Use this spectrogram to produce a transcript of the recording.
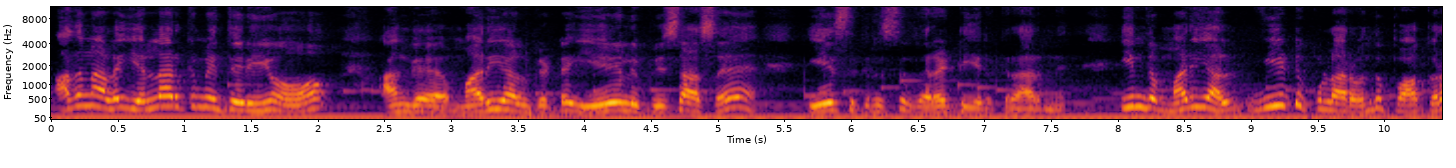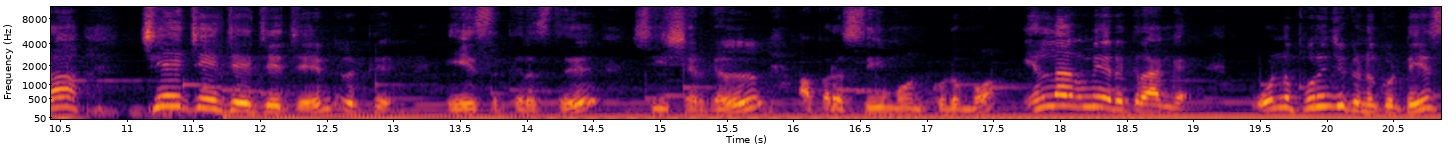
அதனால் எல்லாருக்குமே தெரியும் அங்கே மரியாள்கிட்ட ஏழு பிசாசை இயேசு கிறிஸ்து விரட்டி இருக்கிறாருன்னு. இந்த மரியாள் வீட்டுக்குள்ளார வந்து பார்க்குறா ஜே ஜே ஜே ஜே ஜேன்னு இருக்கு. இயேசு கிறிஸ்து சீஷர்கள் அப்புறம் சீமோன் குடும்பம் எல்லாருமே இருக்கிறாங்க. ஒன்று புரிஞ்சுக்கணும் குட்டீஸ்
